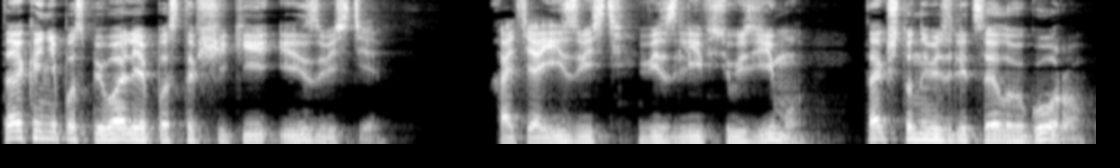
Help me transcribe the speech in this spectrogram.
так и не поспевали поставщики извести. Хотя известь везли всю зиму, так что навезли целую гору,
